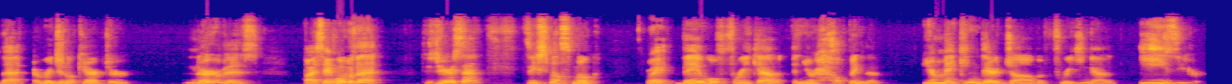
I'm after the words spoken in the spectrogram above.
that original character nervous by saying, What was that? Did you hear that? Do you smell smoke? Right? They will freak out and you're helping them. You're making their job of freaking out easier.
